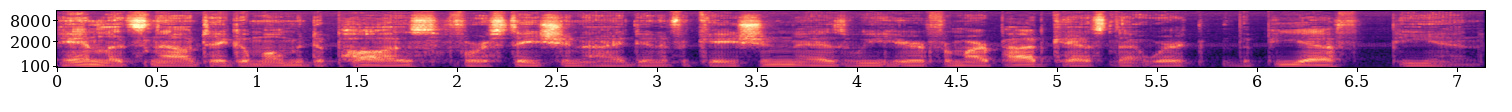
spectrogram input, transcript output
And let's now take a moment to pause for station identification as we hear from our podcast network, the PFPN.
